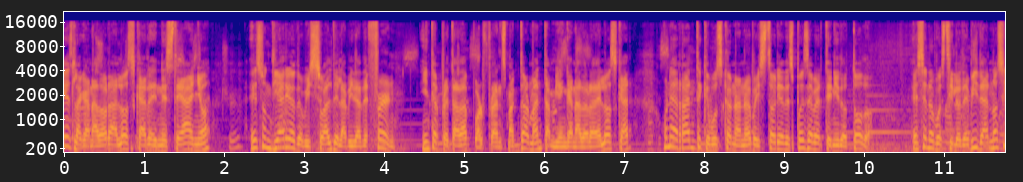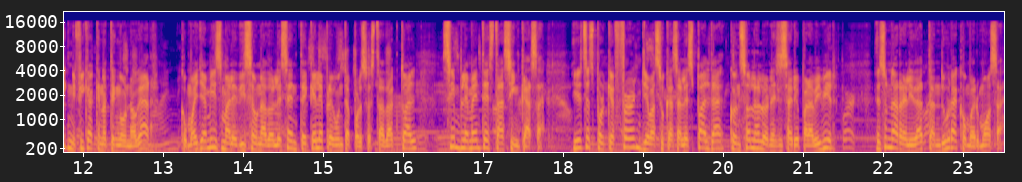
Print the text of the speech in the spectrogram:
es, la ganadora al Oscar en este año es un diario audiovisual de la vida de Fern, interpretada por Frances McDormand, también ganadora del Oscar, una errante que busca una nueva historia después de haber tenido todo. Ese nuevo estilo de vida no significa que no tenga un hogar. Como ella misma le dice a un adolescente que le pregunta por su estado actual, simplemente está sin casa. Y esto es porque Fern lleva su casa a la espalda con solo lo necesario para vivir. Es una realidad tan dura como hermosa.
